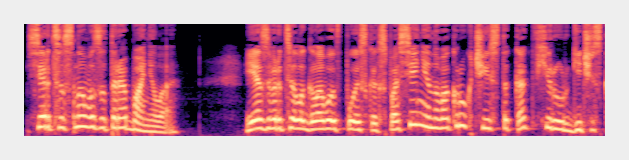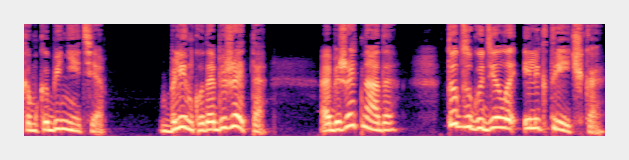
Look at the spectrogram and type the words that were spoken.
Сердце снова затарабанило. Я завертела головой в поисках спасения, но вокруг чисто, как в хирургическом кабинете. Блин, куда бежать-то? А бежать надо. Тут загудела электричка.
